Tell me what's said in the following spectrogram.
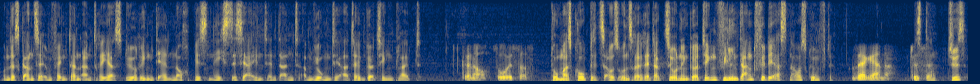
Und das Ganze empfängt dann Andreas Döring, der noch bis nächstes Jahr Intendant am Jungen Theater in Göttingen bleibt. Genau, so ist das. Thomas Kopitz aus unserer Redaktion in Göttingen, vielen Dank für die ersten Auskünfte. Sehr gerne. Tschüss. Bis dann. Tschüss.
